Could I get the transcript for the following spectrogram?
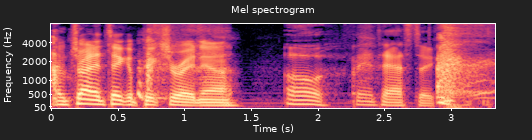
I'm trying to take a picture right now. Oh, fantastic.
